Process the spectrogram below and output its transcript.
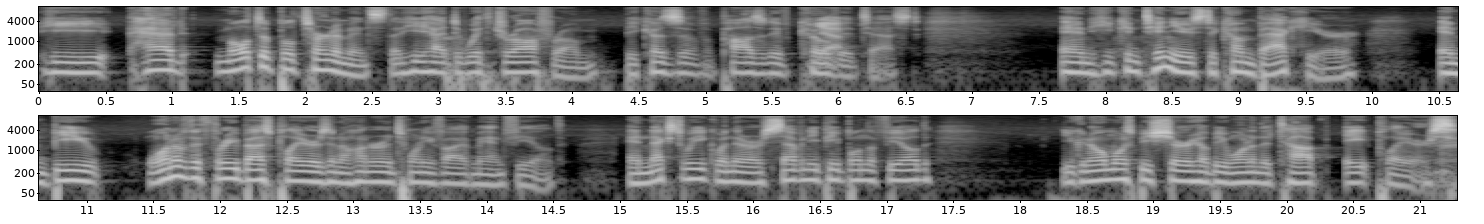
He had multiple tournaments that he had to withdraw from because of a positive COVID Yeah. test and he continues to come back here and be one of the three best players in a 125 man field. And next week, when there are 70 people in the field, you can almost be sure he'll be one of the top eight players.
